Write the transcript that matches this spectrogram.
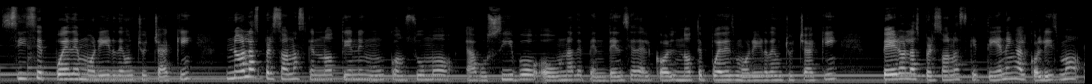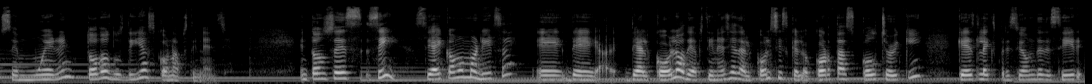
sí se puede morir de un chuchaqui. No las personas que no tienen un consumo abusivo o una dependencia de alcohol, no te puedes morir de un chuchaqui, pero las personas que tienen alcoholismo se mueren todos los días con abstinencia. Entonces, sí, sí hay como morirse eh, de, alcohol o de abstinencia de alcohol si es que lo cortas cold turkey, que es la expresión de decir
